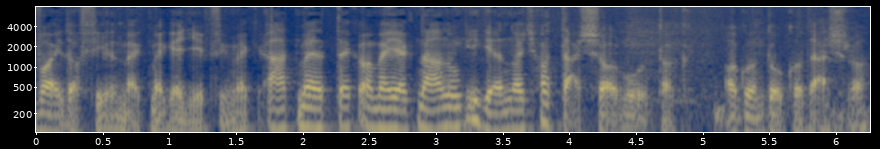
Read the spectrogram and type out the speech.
Vajda filmek, meg egyéb filmek átmehettek, amelyek nálunk igen nagy hatással voltak a gondolkodásra.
